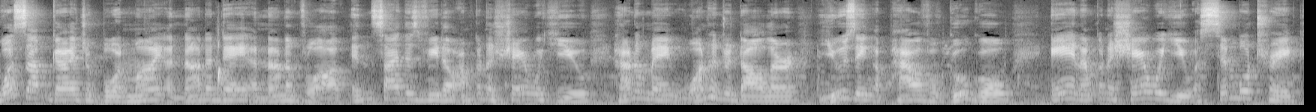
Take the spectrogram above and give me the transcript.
what's up guys, your boy Mike, another day, another vlog. Inside this video, I'm gonna share with you how to make $100 using a power of Google and I'm gonna share with you a simple trick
